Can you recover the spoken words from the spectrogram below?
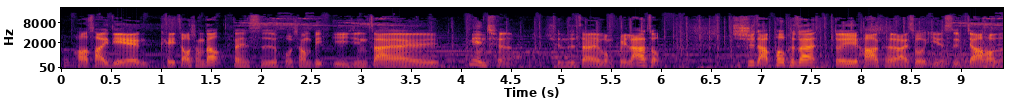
火炮差一点可以招降到，但是火枪兵已经在面前了，选择再往回拉走，继续打 poke 战，对于哈克来说也是比较好的。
